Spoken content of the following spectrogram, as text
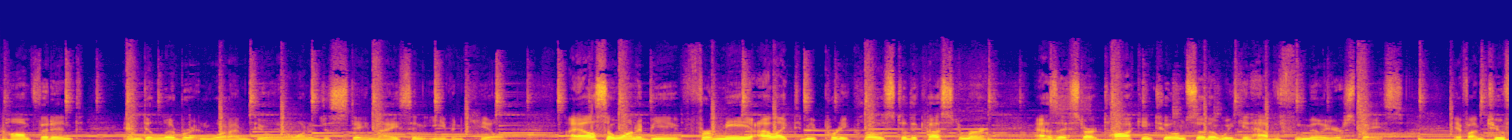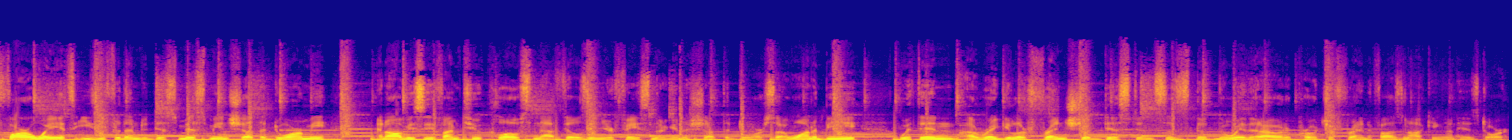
confident, and deliberate in what I'm doing. I want to just stay nice and even keel. I also want to be, for me, I like to be pretty close to the customer as I start talking to them so that we can have a familiar space. If I'm too far away, it's easy for them to dismiss me and shut the door on me. And obviously, if I'm too close and that fills in your face, and they're going to shut the door. So I want to be within a regular friendship distance, is the, the, way that I would approach a friend if I was knocking on his door.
